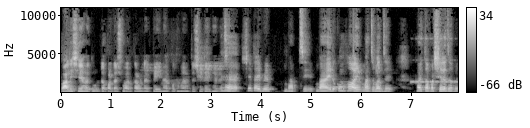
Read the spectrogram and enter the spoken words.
বালিশে হয়তো উল্টাপাল্টা শোয়ার কারণে পেইন হয় প্রথমে হয়তো সেটাই ভেবেছি। হ্যাঁ সেটাই ভাবছি। বা এরকম হয় মাঝে মাঝে হয়তো আবার সেরে যাবে।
